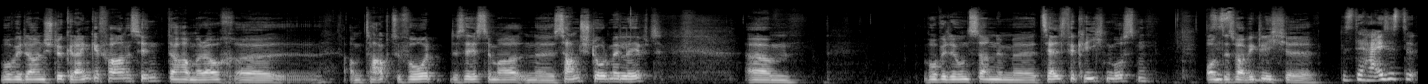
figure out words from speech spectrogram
wo wir da ein Stück reingefahren sind, da haben wir auch äh, am Tag zuvor das erste Mal einen Sandsturm erlebt, ähm, wo wir uns dann im äh, Zelt verkriechen mussten. Und das war wirklich. Äh, das ist der heißeste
